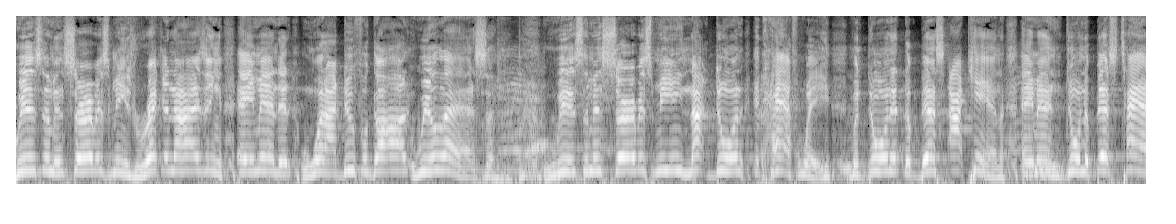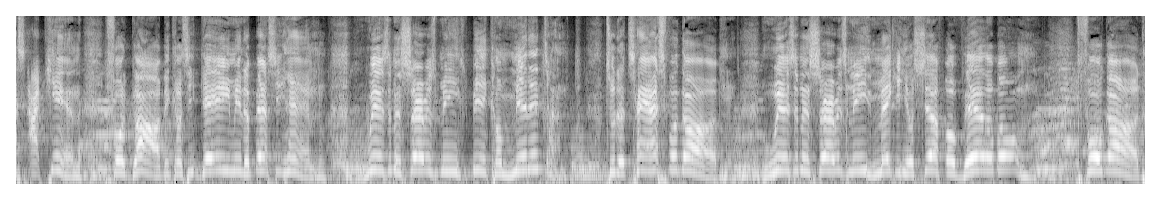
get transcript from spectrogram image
Wisdom in service means recognizing, amen, that what I do for God will last. Wisdom in service means not doing it halfway, but doing it the best I can. Amen. Doing the best task I can for God because He gave me the best He had. Wisdom in service means being committed to the task for God. Wisdom in service means making yourself available for God.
